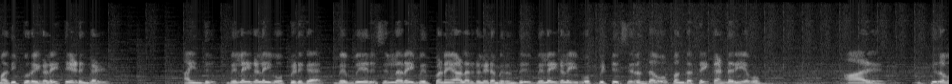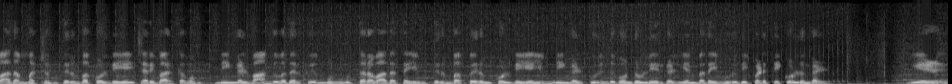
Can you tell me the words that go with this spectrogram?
மதிப்புரைகளை தேடுங்கள். ஐந்து விலைகளை ஒப்பிடுக வெவ்வேறு சில்லறை விற்பனையாளர்களிடமிருந்து விலைகளை ஒப்பிட்டு சிறந்த ஒப்பந்தத்தை கண்டறியவும். ஆறு உத்தரவாதம் மற்றும் திரும்பக் கொள்கையை சரிபார்க்கவும் நீங்கள் வாங்குவதற்கு முன் உத்தரவாதத்தையும் திரும்பப் பெறும் கொள்கையையும் நீங்கள் புரிந்து கொண்டுள்ளீர்கள் என்பதை உறுதிப்படுத்திக் கொள்ளுங்கள். ஏழு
